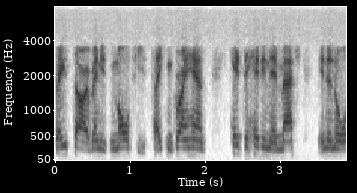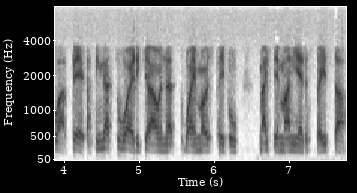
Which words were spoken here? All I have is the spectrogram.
Speedstar event is multis, taking greyhounds head to head in their match in an all-up bet. I think that's the way to go, and that's the way most people make their money out of Speedstar.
